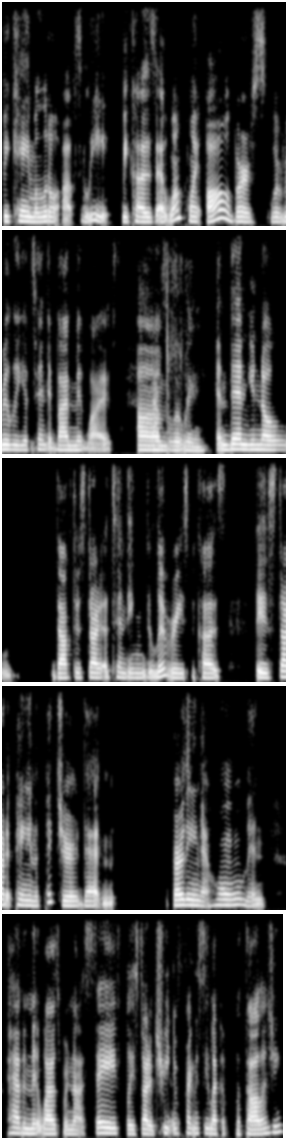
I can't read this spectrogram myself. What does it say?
became a little obsolete because at one point all births were really attended by midwives. Um, Absolutely. And then, you know, doctors started attending deliveries because they started painting a picture that birthing at home and having midwives were not safe. They started treating pregnancy like a pathology.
